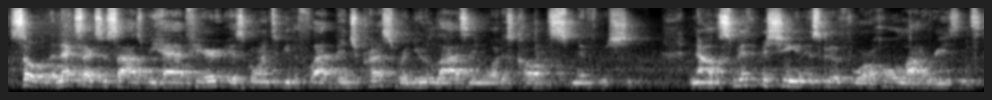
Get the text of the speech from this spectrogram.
So the next exercise we have here is going to be the flat bench press. We're utilizing what is called the Smith machine. Now the Smith machine is good for a whole lot of reasons.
